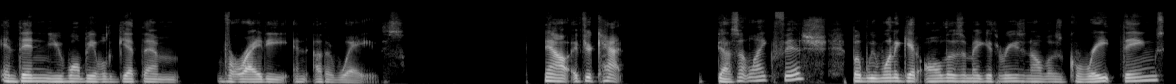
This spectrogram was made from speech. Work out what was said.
and then you won't be able to get them variety in other ways. Now, if your cat doesn't like fish, but we want to get all those omega 3s and all those great things,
